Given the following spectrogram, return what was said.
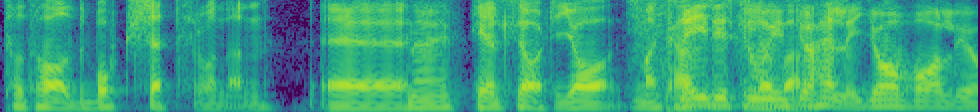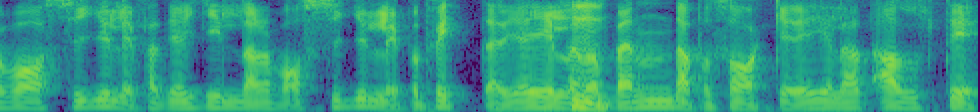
totalt bortsett från den. Eh. Helt klart, ja, man kanske Nej, det tror inte bara- jag heller. Jag valde ju att vara syrlig för att jag gillar att vara syrlig på Twitter. Jag gillar Mm. att vända på saker. Jag gillar att alltid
